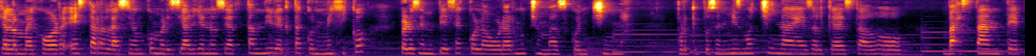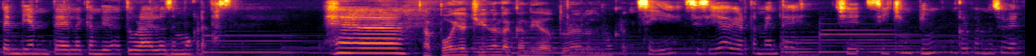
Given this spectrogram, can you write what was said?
que a lo mejor esta relación comercial ya no sea tan directa con México, pero se empiece a colaborar mucho más con China, porque pues el mismo China es el que ha estado bastante pendiente de la candidatura de los demócratas. Eh, ¿Apoya China la candidatura de los demócratas? Sí, sí, sí, abiertamente. Xi, Jinping, creo que no se ven,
